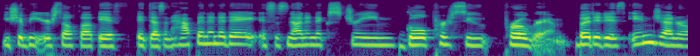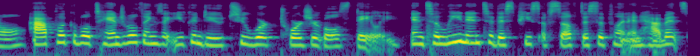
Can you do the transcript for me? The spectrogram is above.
you should beat yourself up if it doesn't happen in a day. This is not an extreme goal pursuit program, but it is in general applicable, tangible things that you can do to work towards your goals daily and to lean into this piece of self discipline and habits.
